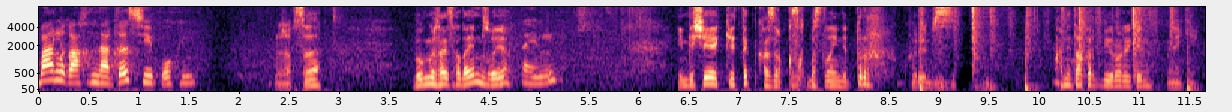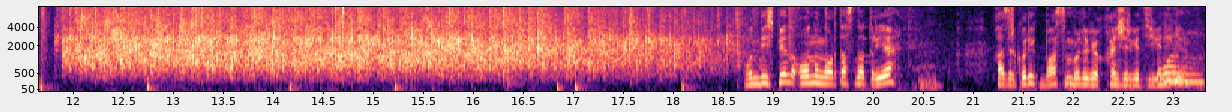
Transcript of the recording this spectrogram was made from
барлық ақындарды сүйіп оқимын. Жақсы. Бүгінгі сайысқа дайынбыз ғой иә? Дайынмын. Ендеше кеттік қазір қызық басталайын деп тұр. Көреміз. Қандай тақырып бұйырар екен мінекей. Он бес пен онның ортасында тұр иә? Қазір көрейік басым бөлігі қай жерге тиген екен?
